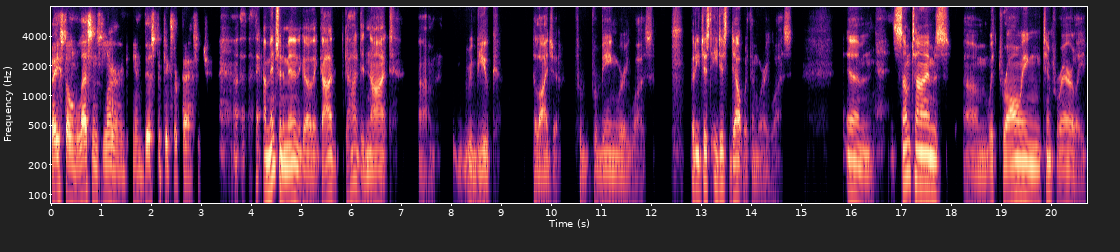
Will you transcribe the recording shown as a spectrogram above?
based on lessons learned in this particular passage? I mentioned a minute ago that God God did not um, rebuke Elijah for for being where he was, but he just he just dealt with him where he was. Um, sometimes um, withdrawing temporarily,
